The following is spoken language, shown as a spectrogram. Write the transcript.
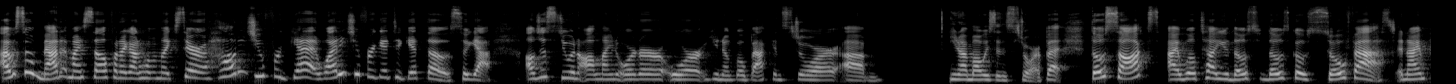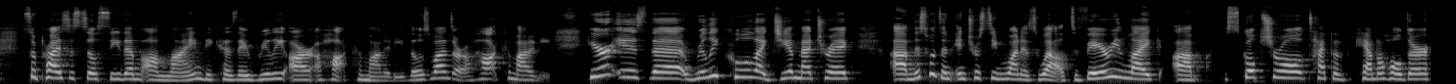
I was so mad at myself when I got home. I'm like, Sara, how did you forget? Why did you forget to get those? So yeah, I'll just do an online order or, you know, go back in store. Um, you know, I'm always in store. But those socks, I will tell you, those those go so fast. And I'm surprised to still see them online because they really are a hot commodity. Those ones are a hot commodity. Here is the really cool, like geometric. Um, this was an interesting one as well. It's very like um, sculptural type of candle holder.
